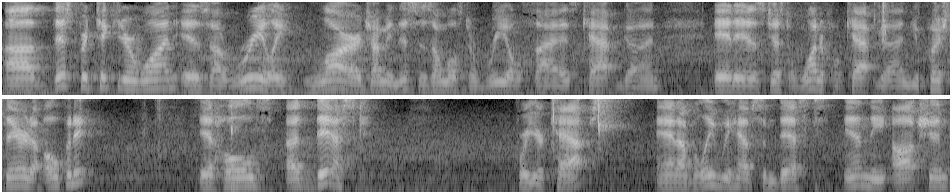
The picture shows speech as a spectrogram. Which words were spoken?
Uh, this particular one is a really large, I mean, this is almost a real size cap gun. It is just a wonderful cap gun. You push there to open it. It holds a disc for your caps. And I believe we have some discs in the auction.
